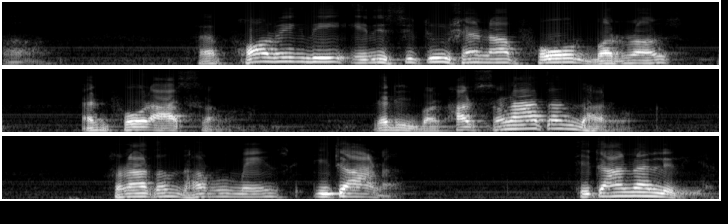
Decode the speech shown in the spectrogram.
Uh, uh, following the institution of four varnas and four ashrama. That is Varna, or Sanatan Dharma. Sanatan Dharma means eternal, eternal religion.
